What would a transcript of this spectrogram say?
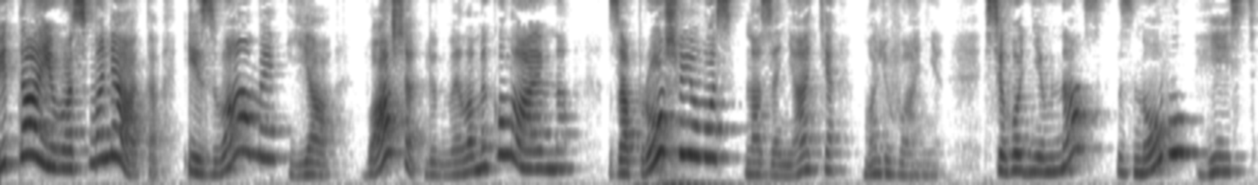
Вітаю вас, малята! І з вами я, ваша Людмила Миколаївна. Запрошую вас на заняття малювання. Сьогодні в нас знову гість,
